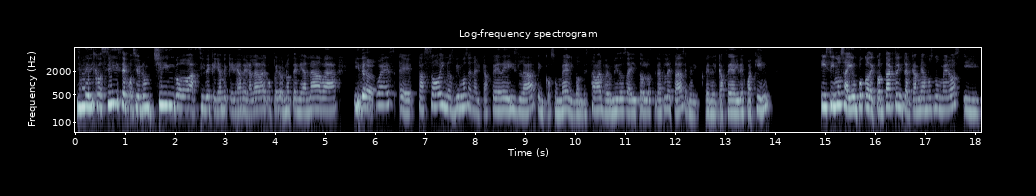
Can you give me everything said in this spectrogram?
Y me dijo, sí, se emocionó un chingo, así de que ya me quería regalar algo, pero no tenía nada. Y después eh, pasó y nos vimos en el café de Isla, en Cozumel, donde estaban reunidos ahí todos los triatletas, en el, en el café ahí de Joaquín. Hicimos ahí un poco de contacto, intercambiamos números y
